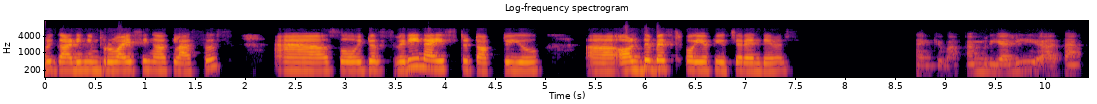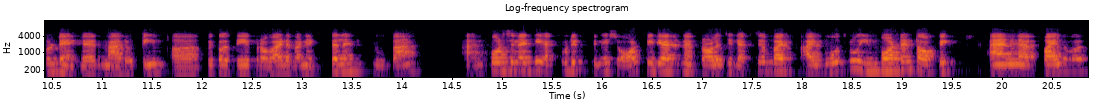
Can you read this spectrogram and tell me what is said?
regarding improvising our classes. Uh, so it was very nice to talk to you. Uh, all the best for your future endeavors. Thank you, ma'am. I'm really uh, thankful to entire Marrow team uh, because they provide an excellent bank. Unfortunately, I couldn't finish all pediatric nephrology lecture, but I go through important topics. And uh, while I was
